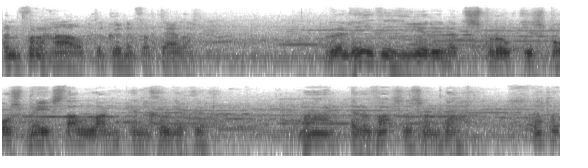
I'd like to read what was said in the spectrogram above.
een verhaal te kunnen vertellen. We leven hier in het Sprookjesbos meestal lang en gelukkig. Maar er was dus een dag dat het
